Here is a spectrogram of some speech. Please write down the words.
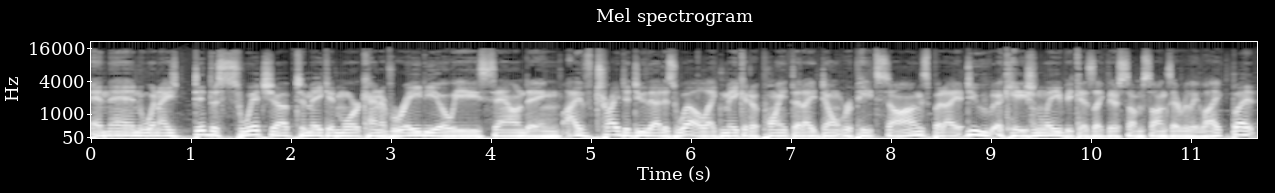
And then when I did the switch up to make it more kind of radio y sounding, I've tried to do that as well, like make it a point that I don't repeat songs, but I do occasionally because like there's some songs I really like. But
